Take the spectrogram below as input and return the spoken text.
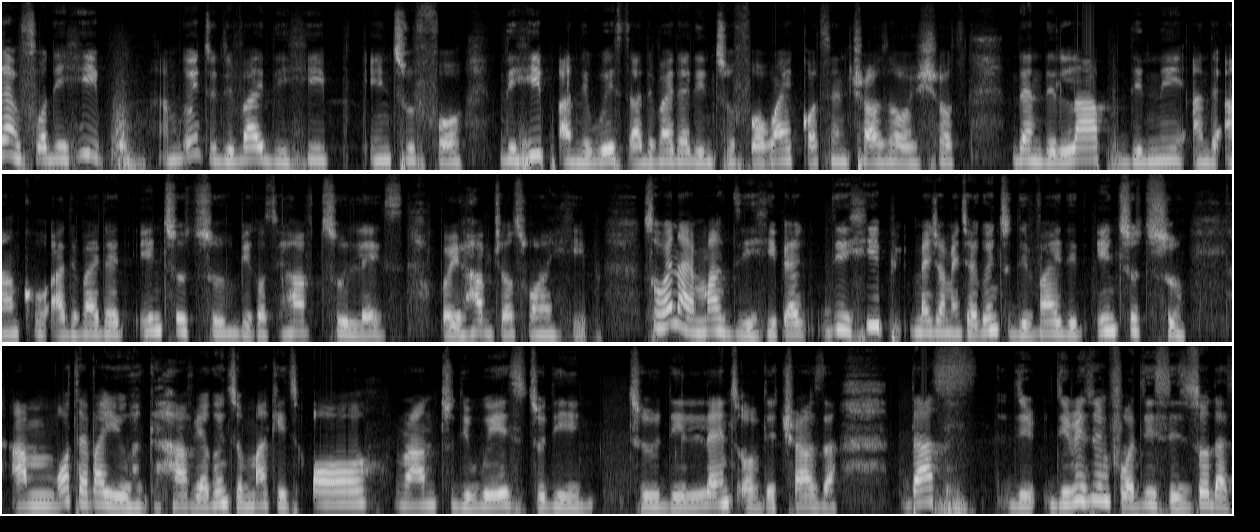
Then for the hip, I'm going to divide the hip into four. The hip and the waist are divided into four while cotton trouser or shorts. Then the lap, the knee, and the ankle are divided into two because you have two legs, but you have just one hip. So when I mark the hip, eh, the hip measurement, you're going to divide it into two. Um, whatever you have, you're going to mark it all round to the waist, to the to the length of the trouser. That's the, the reason for this is so that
